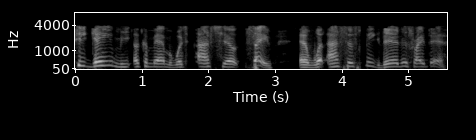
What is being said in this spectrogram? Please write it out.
He gave me a commandment which I shall say. And what I shall speak, there it is right there.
